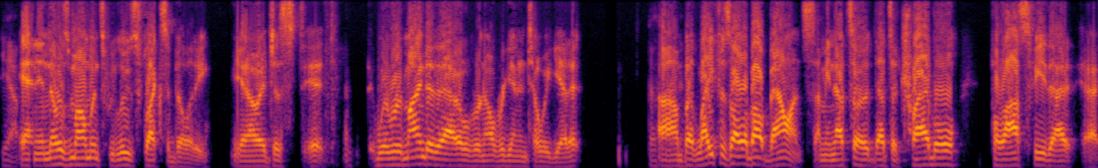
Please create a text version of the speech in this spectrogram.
Yeah. And in those moments, we lose flexibility. You know, it just it we're reminded of that over and over again until we get it. Um, right. but life is all about balance. I mean, that's a that's a tribal philosophy that uh,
